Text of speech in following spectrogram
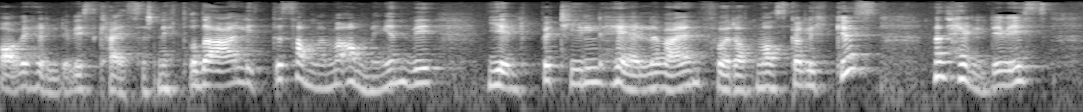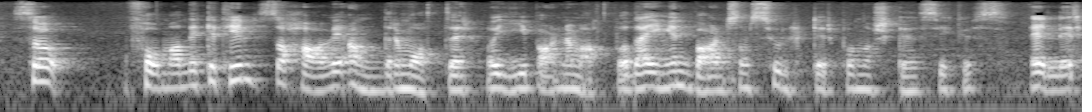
har vi heldigvis keisersnitt. Og det er litt det samme med ammingen. Vi hjelper til hele veien for at man skal lykkes. Men heldigvis så får man det ikke til, så har vi andre måter å gi barnet mat på. Det er ingen barn som sulter på norske sykehus. Eller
